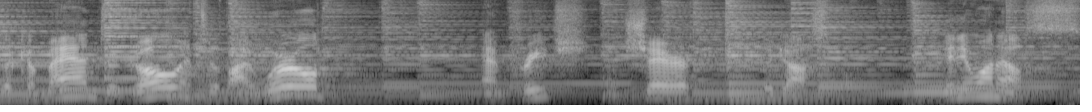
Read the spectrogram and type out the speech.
the command to go into my world and preach and share the gospel. Anyone else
